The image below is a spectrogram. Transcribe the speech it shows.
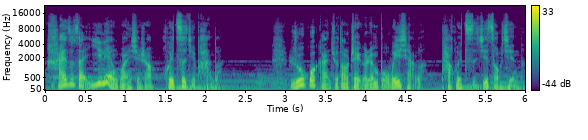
孩子在依恋关系上会自己判断，如果感觉到这个人不危险了，他会自己走近的。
